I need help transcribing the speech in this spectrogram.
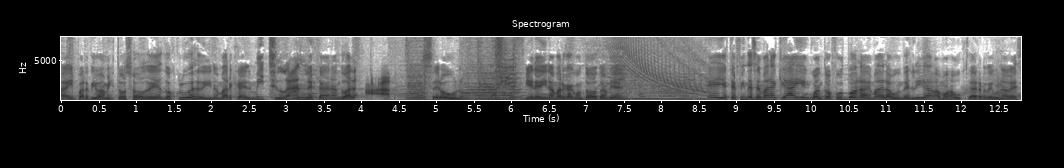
hay partido amistoso de dos clubes de Dinamarca. El Midtjylland le está ganando al AP 0-1. Viene Dinamarca con todo también. Ey, este fin de semana, ¿qué hay en cuanto a fútbol? Además de la Bundesliga, vamos a buscar de una vez.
